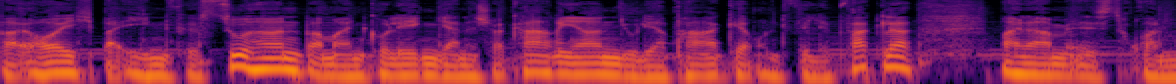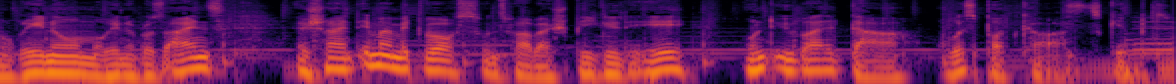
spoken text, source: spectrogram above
bei euch, bei Ihnen fürs Zuhören, bei meinen Kollegen Janis Schakarian, Julia Parke und Philipp Fackler. Mein Name ist Juan Moreno, Moreno Plus 1. Erscheint immer mittwochs und zwar bei spiegel.de und überall da, wo es Podcasts gibt.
